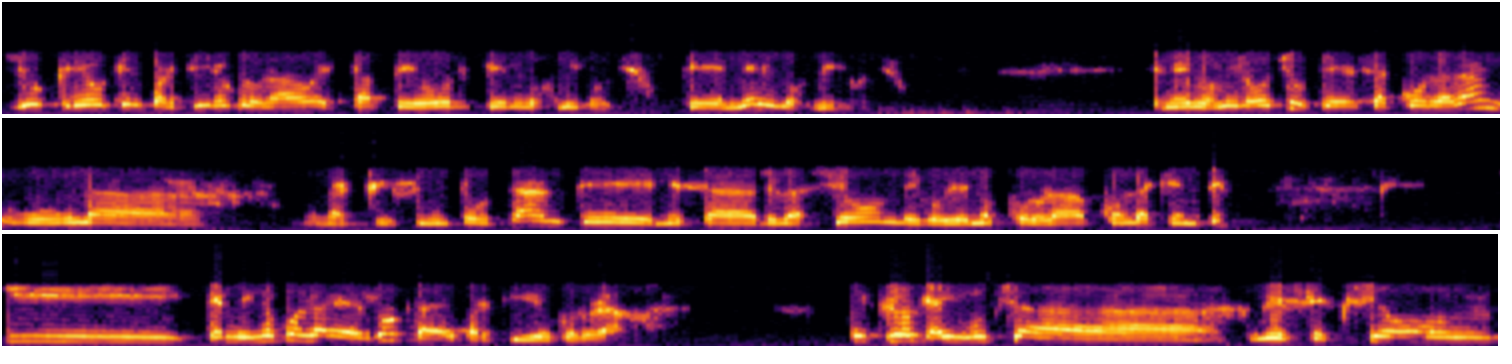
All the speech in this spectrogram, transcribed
yo creo que el Partido Colorado está peor que en el 2008, que en el 2008. En el 2008, ustedes se acordarán, hubo una, una crisis importante en esa relación de gobierno colorado con la gente y terminó con la derrota del Partido Colorado. Hoy creo que hay mucha decepción,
